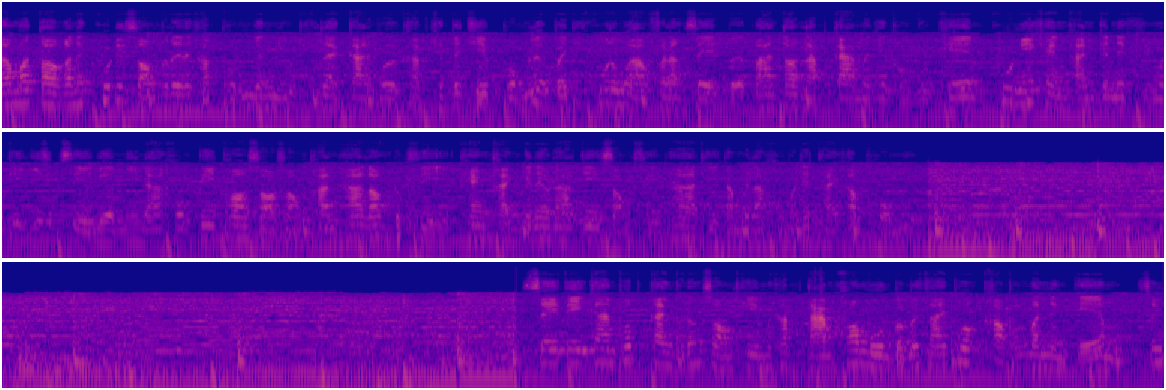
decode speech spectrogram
เรามาต่อกันในคู่ที่ 2 กันเลยนะครับ ผมยังอยู่ที่รายการ World Cup Championship ผมเลือกไปที่คู่ระหว่างฝรั่งเศสเปิดบ้านต้อนรับการมาเยือนของยูเครนคู่นี้แข่งขันกันในคืนวันที่ 24 เดือนมีนาคมปีพศ 2564 แข่งขันกันในเวลาตี2.45ทีตามเวลาของประเทศไทยครับผม สถิติการพบกันของทั้งสองทีมนะครับตามข้อมูลบนเว็บไซต์พวกเขาพบกัน1เกม ซึ่ง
